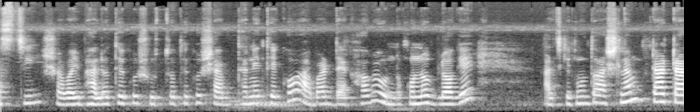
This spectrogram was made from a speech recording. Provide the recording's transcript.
আসছি। সবাই ভালো থেকো, সুস্থ থেকো, সাবধানে থেকো। আবার দেখা হবে অন্য কোনো ব্লগে। আজকের মতো আসলাম টাটা।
